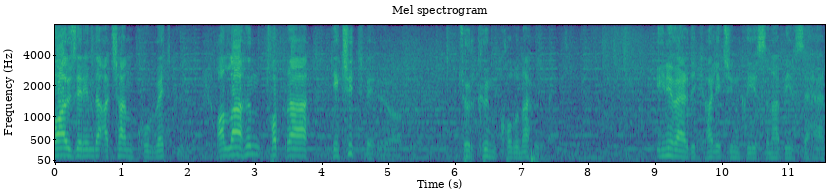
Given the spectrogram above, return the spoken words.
Doğa üzerinde açan kuvvet gülü. Allah'ın toprağa geçit veriyor. Türk'ün koluna hürmet. İniverdik Haliç'in kıyısına bir seher.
